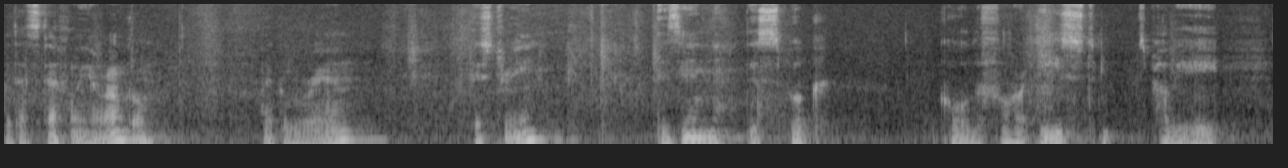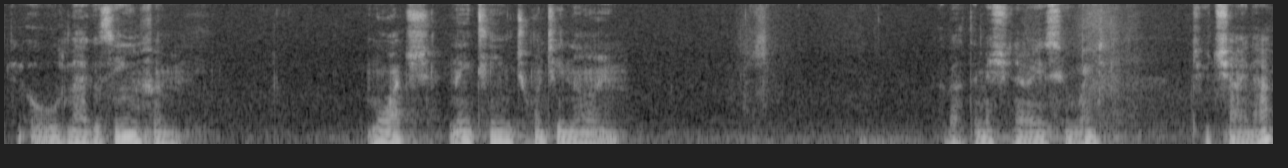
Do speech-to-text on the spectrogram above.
But that's definitely her uncle, Michael Moran. History is in this book called The Far East. It's probably a an old magazine from March 1929 about the missionaries who went to China.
